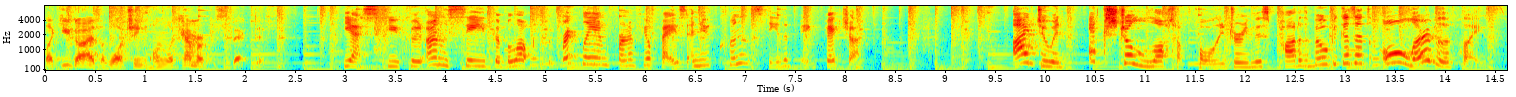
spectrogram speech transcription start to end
like you guys are watching on the camera perspective. Yes, you could only see the blocks directly in front of your face and you couldn't see the big picture. I do an extra lot of falling during this part of the build because it's all over the place.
